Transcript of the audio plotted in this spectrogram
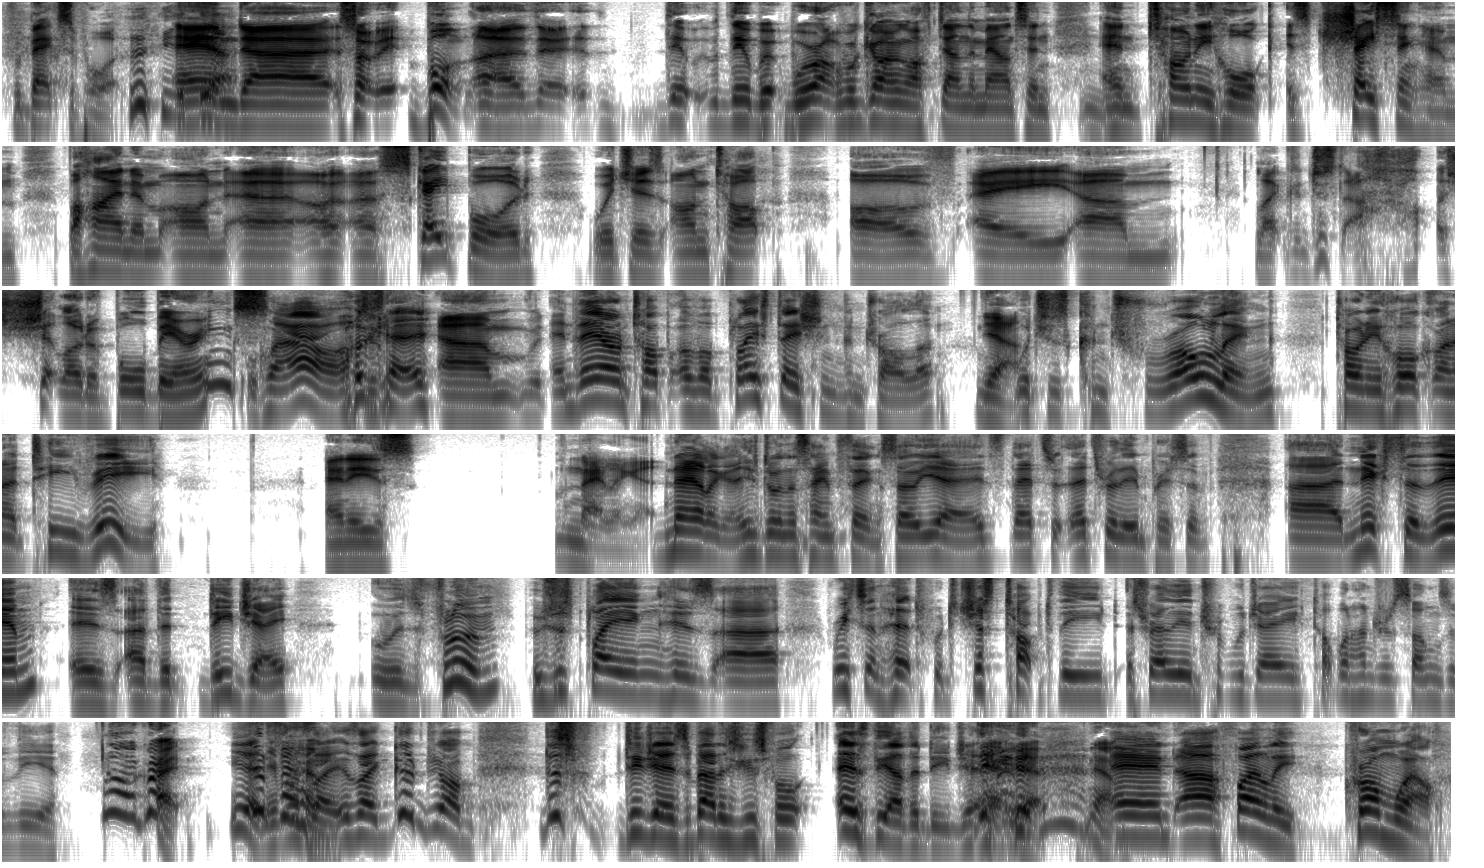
for back support. And uh, so, boom, uh, the, the, the, we're, we're going off down the mountain, Mm. and Tony Hawk is chasing him behind him on uh, a, a skateboard, which is on top of a. Um, like just a shitload of ball bearings. Wow. Okay. Um, and they're on top of a PlayStation controller. Yeah. Which is controlling Tony Hawk on a TV, and he's nailing it. nailing it. He's doing the same thing. So yeah, it's that's that's really impressive. Uh, next to them is uh, the DJ. Who is Flume, who's just playing his uh, recent hit, which just topped the Australian Triple J Top 100 Songs of the Year. Oh, great. Yeah, Good for everyone's him. like, it's like, good job. This DJ is about as useful as the other DJ. Yeah, yeah, yeah. and uh, finally, Cromwell.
